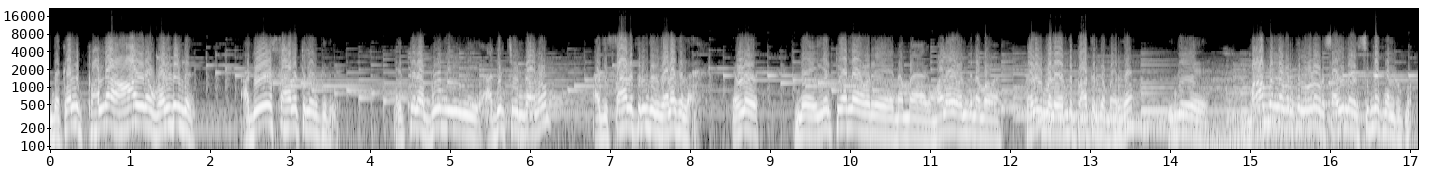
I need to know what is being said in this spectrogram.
இந்த கல் பல ஆயிரம் வருடங்கள் அதே ஸ்தானத்துல இருக்குது. எத்தனை பூமி அதிர்ச்சி வந்தாலும் அது ஸ்தானத்திலிருந்து விலகல. எவ்வளோ இந்த இயற்கையான ஒரு நம்ம மலையை வந்து நம்ம கழுகு மலையை வந்து பார்த்துருக்க பாருங்க. இது மாமல்லபுரத்தில் கூட ஒரு சைடில் ஒரு சின்ன கல் இருக்கும்.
